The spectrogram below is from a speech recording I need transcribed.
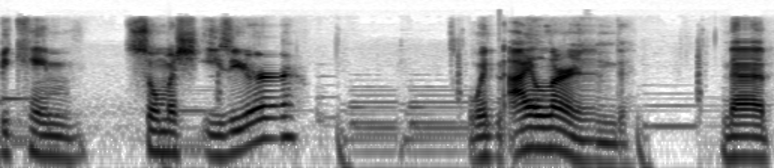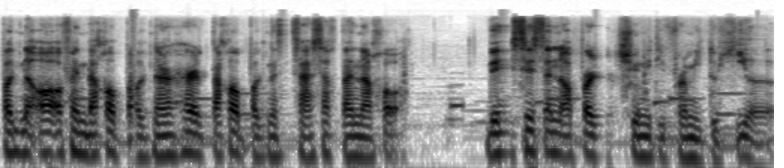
became so much easier when I learned na pag na-offend ako, pag na-hurt ako, pag nasasaktan ako, this is an opportunity for me to heal.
